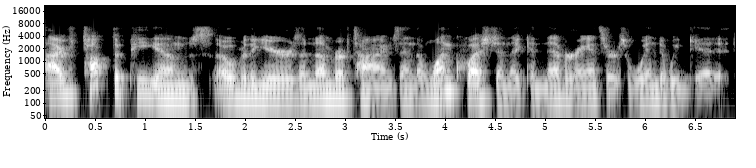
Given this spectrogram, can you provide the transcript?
I've talked to PMs over the years a number of times, and the one question they can never answer is when do we get it?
